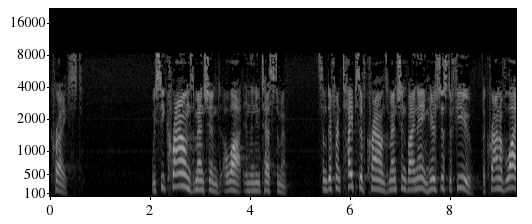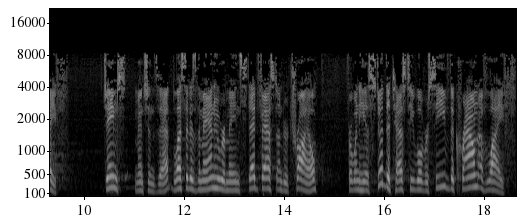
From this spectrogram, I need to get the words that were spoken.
Christ. We see crowns mentioned a lot in the New Testament. Some different types of crowns mentioned by name. Here's just a few. The crown of life. James mentions that. Blessed is the man who remains steadfast under trial, for when he has stood the test, he will receive the crown of life,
